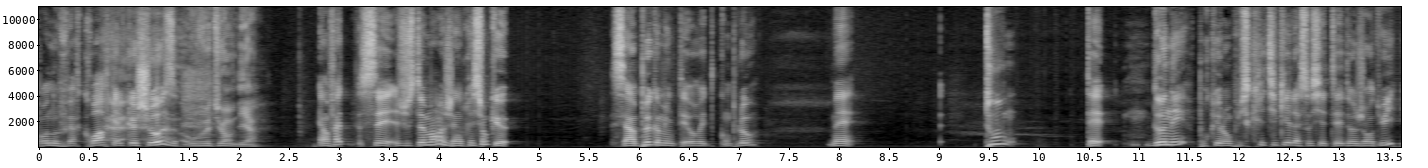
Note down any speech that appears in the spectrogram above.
pour nous faire croire quelque chose. Où veux-tu en venir? Et en fait, c'est justement, j'ai l'impression que c'est un peu comme une théorie de complot, mais tout est donné pour que l'on puisse critiquer la société d'aujourd'hui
